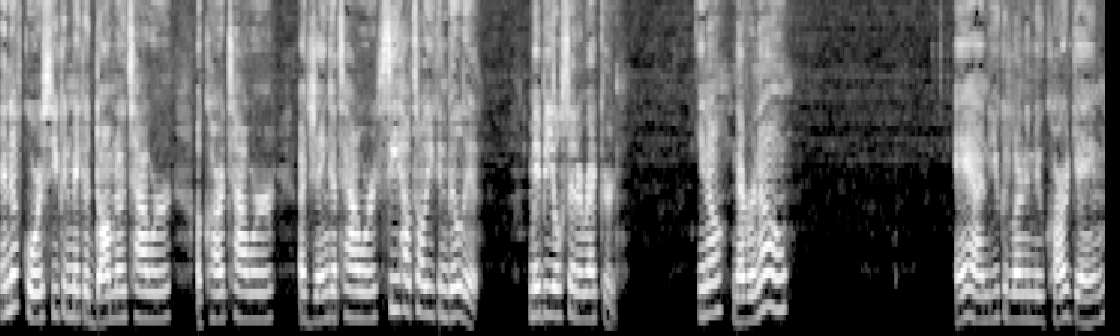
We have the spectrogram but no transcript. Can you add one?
And of course, you can make a domino tower, a card tower, a Jenga tower. See how tall you can build it. Maybe you'll set a record. You know, never know. And you could learn a new card game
